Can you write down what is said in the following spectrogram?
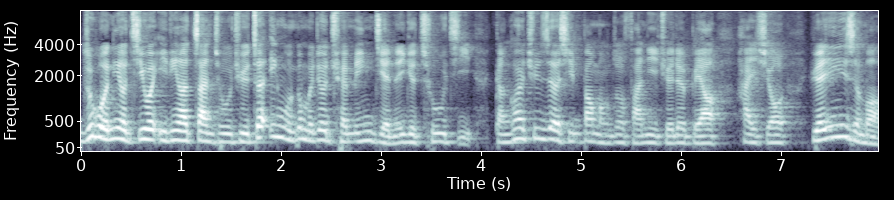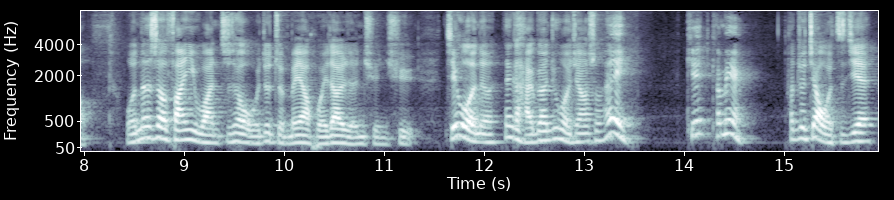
如果你有机会，一定要站出去。这英文根本就全民检的一个初级，赶快去热心帮忙做翻译，绝对不要害羞。原因是什么？我那时候翻译完之后，我就准备要回到人群去，结果呢，那个海关就跟我讲说：“Hey, kid, come here。”他就叫我直接。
